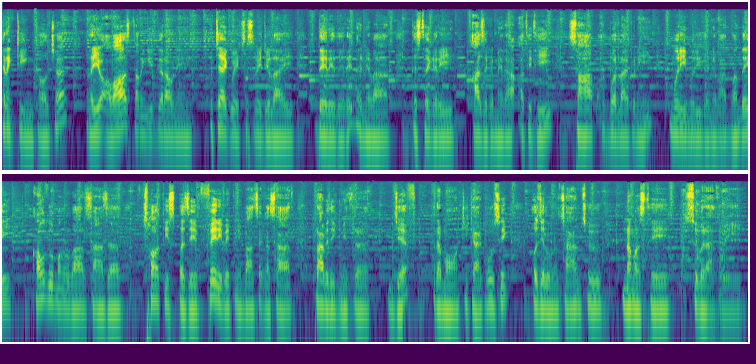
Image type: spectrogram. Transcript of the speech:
कनेक्टिङ कल्चर र यो आवाज तरङ्गित गराउने ओट्यागो एक्सेस रेडियोलाई धेरै धेरै धन्यवाद। त्यस्तै गरी आजका मेरा अतिथि साहब अकबरलाई पनि मुरी मुरी धन्यवाद भन्दै आउँदो मङ्गलबार साँझ छ तिस बजे फेरि भेट्ने बाचाका साथ प्राविधिक मित्र जेफ र म टिका कौशिक। ओजेल हुन चाहन्छु। नमस्ते। शुभरात्री।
